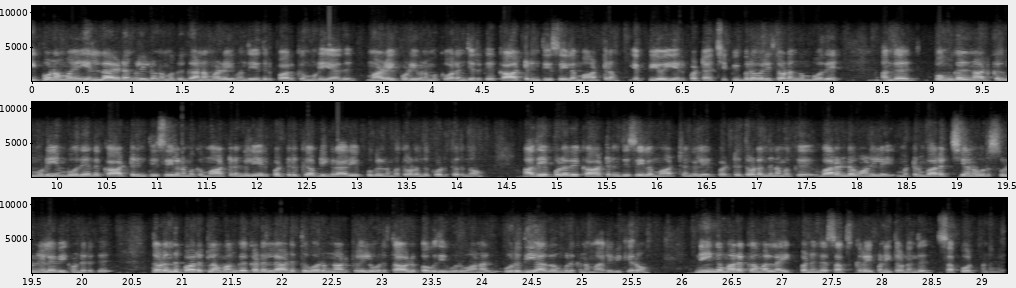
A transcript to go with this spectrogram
இப்போ நம்ம எல்லா இடங்களிலும் நமக்கு கனமழை வந்து எதிர்பார்க்க முடியாது. மழை பொழிவு நமக்கு குறைஞ்சிருக்கு. காற்றின் திசையில மாற்றம் எப்பயோ ஏற்பட்டாச்சு. பிப்ரவரி தொடங்கும் போதே அந்த பொங்கல் நாட்கள் முடியும் போதே அந்த காற்றின் திசையில நமக்கு மாற்றங்கள் ஏற்பட்டிருக்கு அப்படிங்கிற அறிவிப்புகள் நம்ம தொடர்ந்து கொடுத்திருந்தோம். அதே போலவே காற்றின் திசையில மாற்றங்கள் ஏற்பட்டு தொடர்ந்து நமக்கு வறண்ட வானிலை மற்றும் வறட்சியான ஒரு சூழ் நிலவி கொண்டிருக்கு. தொடர்ந்து பார்க்கலாம் வங்கக்கடல்ல அடுத்து வரும் நாட்களில் ஒரு தாழ்வு பகுதி உருவானால் உறுதியாக உங்களுக்கு நம்ம அறிவிக்கிறோம். நீங்க மறக்காம லைக் பண்ணுங்க சப்ஸ்கிரைப் பண்ணி தொடர்ந்து சப்போர்ட் பண்ணுங்க.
